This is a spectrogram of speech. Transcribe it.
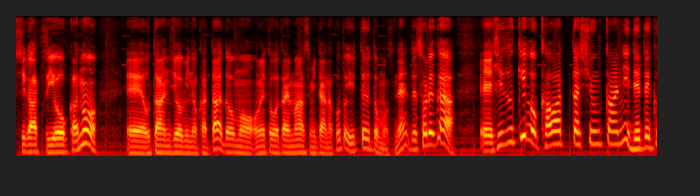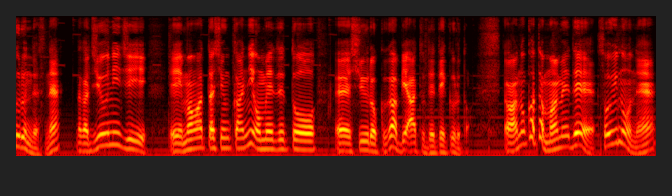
4月8日の、えー、お誕生日の方どうもおめでとうございますみたいなことを言ってると思うんですね。でそれが、えー、日付を変わった瞬間に出てくるんですね。だから12時、え、回った瞬間におめでとう、え、収録がビャーっと出てくると。だからあの方豆でそういうのをね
